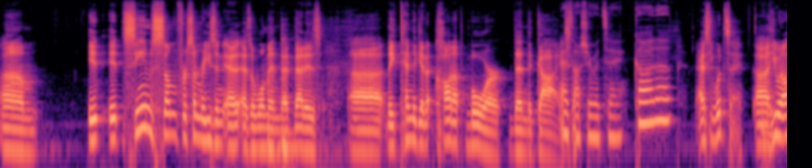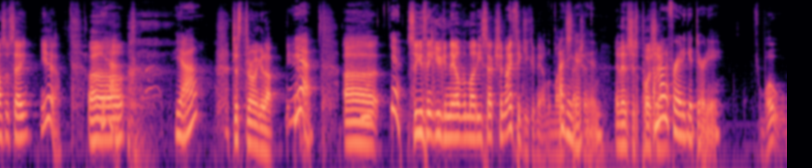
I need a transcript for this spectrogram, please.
Um, it it seems some for some reason as, as a woman that that is. Uh, they tend to get caught up more than the guys As Usher would say. Caught up. as he would say. Uh, he would also say, "Yeah," uh, Yeah. just throwing it up. Yeah. Uh, Yeah. so you think you can nail the muddy section? I think you can nail the muddy I think I section. could. And then it's just pushing. I'm not afraid to get dirty. Whoa,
